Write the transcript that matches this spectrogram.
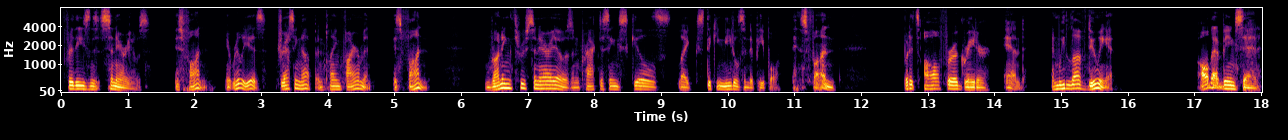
for these scenarios is fun. It really is. Dressing up and playing fireman is fun. Running through scenarios and practicing skills like sticking needles into people is fun. But it's all for a greater end. And we love doing it. All that being said,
